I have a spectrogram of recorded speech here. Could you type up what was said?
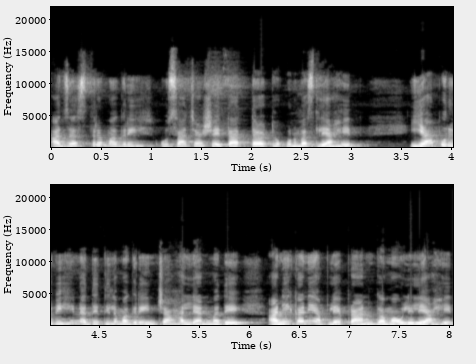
अजस्त्र मगरी उसाच्या शेतात तळ ठोकून बसले आहेत. यापूर्वीही नदीतील मगरींच्या हल्ल्यांमध्ये अनेकांनी आपले प्राण गमावलेले आहेत.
